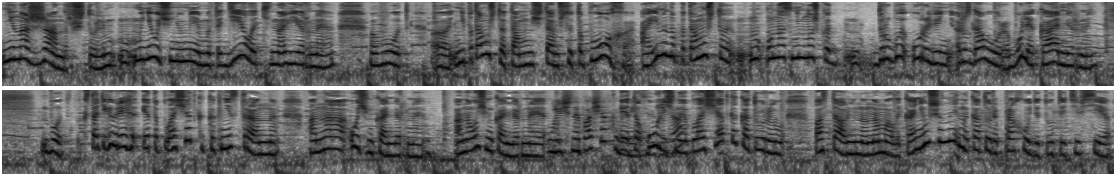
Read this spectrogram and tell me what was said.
не наш жанр, что ли. Мы не очень умеем это делать, наверное. Вот. Э, не потому, что там мы считаем, что это плохо, а именно потому, что ну, у нас немножко другой уровень разговора, более камерный. Вот. Кстати говоря, эта площадка, как ни странно, она очень камерная. Она очень камерная. Уличная площадка? Это виду, уличная да? площадка, которая поставлена на Малой Конюшиной, на которой проходят вот эти все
